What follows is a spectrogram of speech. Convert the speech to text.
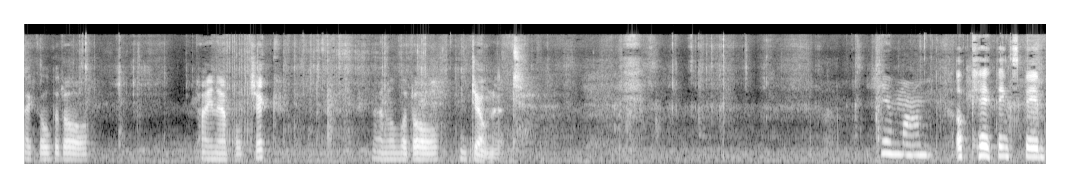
Like a little pineapple chick and a little donut. Here, mom. Okay, thanks, babe.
